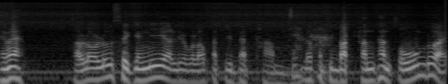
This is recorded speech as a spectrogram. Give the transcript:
เห็นไหมถ้าเรารู้สึกอย่างนี้เรียกว่าเราปฏิบัติธรรมจ้ะแล้วปฏิบัติธรรมท่านสูงด้วย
